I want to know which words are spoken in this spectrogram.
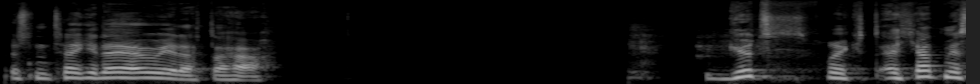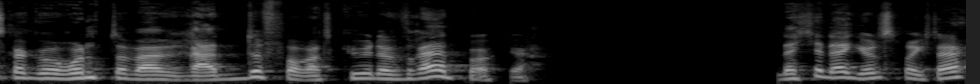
hvis en tar det òg i dette her. Gudsfrykt er ikke at vi skal gå rundt og være redde for at Gud er vred på oss. Det er ikke det gudsfrykt er.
